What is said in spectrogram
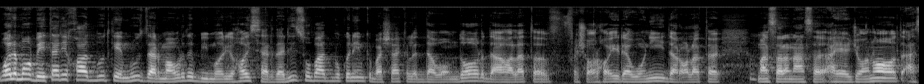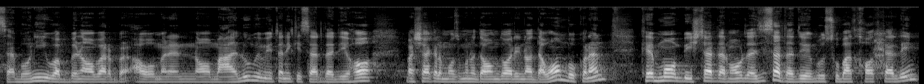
ولی ما بهتری خواهد بود که امروز در مورد بیماری های سردردی صحبت بکنیم که به شکل دوامدار در حالت فشارهای روانی در حالت مثلا هیجانات عصبانی و بنابر عوامل نامعلوم می‌تونه که سردردی ها به شکل مضمون دوامدار اینا دوام بکنن که ما بیشتر در مورد از این سردردی امروز صحبت خواهد کردیم.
